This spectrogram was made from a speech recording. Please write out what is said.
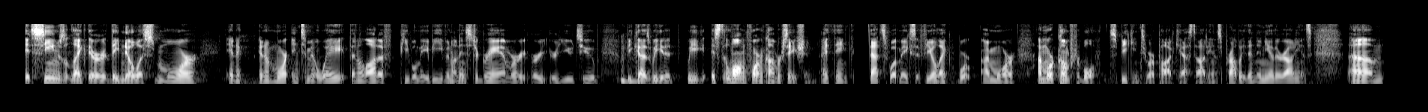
it seems like they're they know us more in a in a more intimate way than a lot of people, maybe even on Instagram or or, or YouTube, because we get a we it's the long form conversation. I think that's what makes it feel like we're, I'm more I'm more comfortable speaking to our podcast audience probably than any other audience. Um,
